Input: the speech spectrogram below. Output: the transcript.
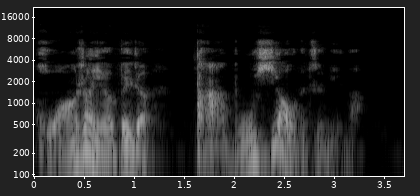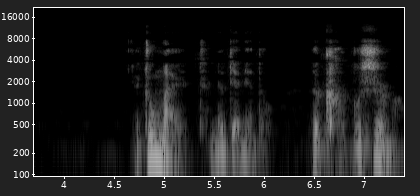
皇上也要背着大不孝的之名啊。钟买臣着点点头，那可不是嘛。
